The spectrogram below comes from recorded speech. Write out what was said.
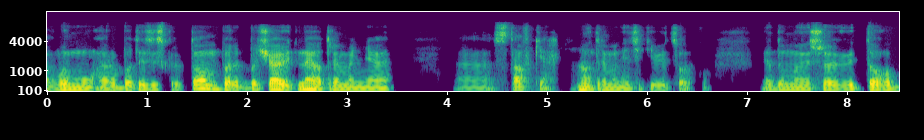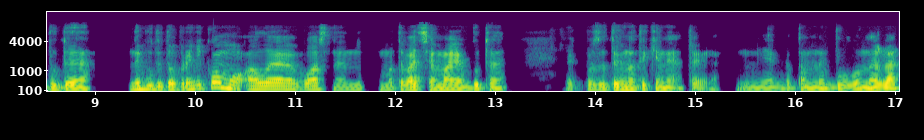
вимоги роботи зі скриптом, передбачають не отримання ставки, а отримання тільки відсотку. Я думаю, що від того буде не буде добре нікому, але власне ну, мотивація має бути як позитивна, так і негативна. М, Як би там не було, на жаль.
